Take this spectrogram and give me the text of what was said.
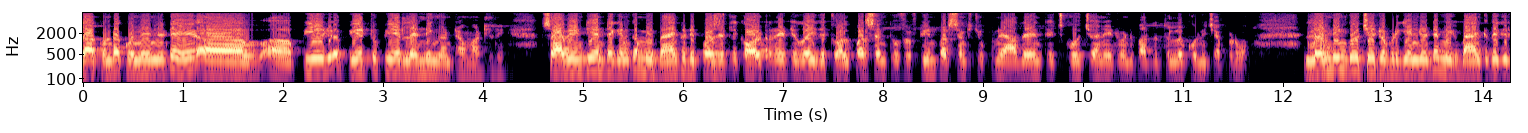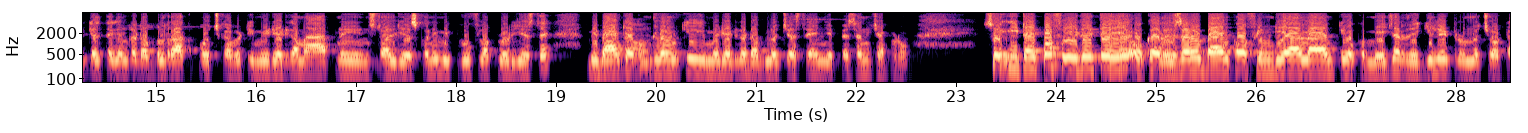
కాకుండా కొన్ని ఏంటంటే peer peer to peer lending అంటాం వాటిని. సో అవేంటి అంటే కనుక మీ బ్యాంక్ డిపాజిట్లకి ఆల్టర్నేటివ్గా ఇది twelve percent to fifteen percent చొప్పున ఆదాయం తెచ్చుకోవచ్చు అనేటువంటి పద్ధతుల్లో కొన్ని చెప్పడం. లెండింగ్ వచ్చేటప్పటికి ఏంటంటే మీకు బ్యాంక్ దగ్గరికి వెళ్తే కనుక డబ్బులు రాకపోవచ్చు కాబట్టి ఇమీడియట్గా మా యాప్ని ఇన్స్టాల్ చేసుకొని మీ ప్రూఫ్లు అప్లోడ్ చేస్తే మీ బ్యాంక్ అకౌంట్లోకి ఇమీడియట్గా డబ్బులు వచ్చేస్తాయని చెప్పేసి అని చెప్పడం. సో ఈ టైప్ ఆఫ్ ఏదైతే ఒక రిజర్వ్ బ్యాంక్ ఆఫ్ ఇండియా లాంటి ఒక మేజర్ రెగ్యులేటర్ ఉన్న చోట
